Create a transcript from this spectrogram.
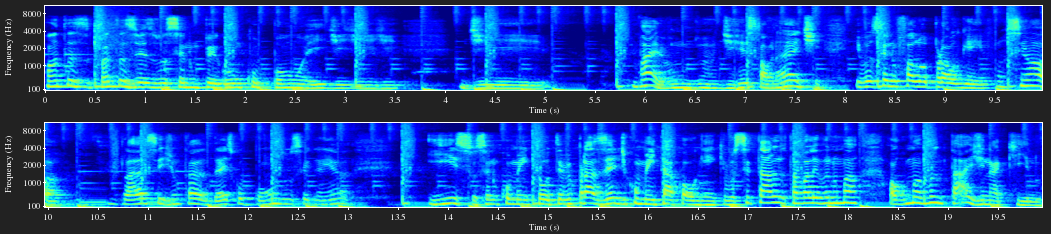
Quantas, quantas vezes você não pegou um cupom aí de, de, de, de vai, um, de restaurante e você não falou para alguém? Falou assim, ó, lá você junta 10 cupons, você ganha isso, você não comentou, teve o prazer de comentar com alguém que você tá, tava levando uma, alguma vantagem naquilo.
